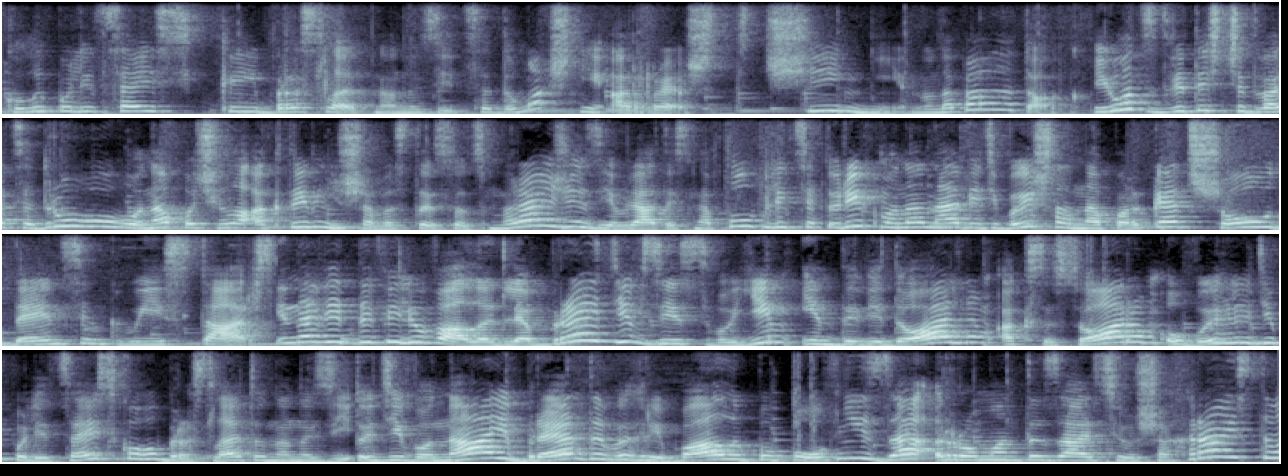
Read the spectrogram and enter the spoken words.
коли поліцейський браслет на нозі, це домашній арешт чи ні? Ну напевно так. І от з 2022-го вона почала активніше вести соцмережі, з'являтись на публіці. Торік вона навіть вийшла на паркет шоу Dancing with Stars і навіть дефілювала для брендів зі своїм індивідуальним аксесуаром у вигляді поліцейського браслету на нозі. Тоді вона і бренди вигрібали по повній за романтизацію шахрайства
